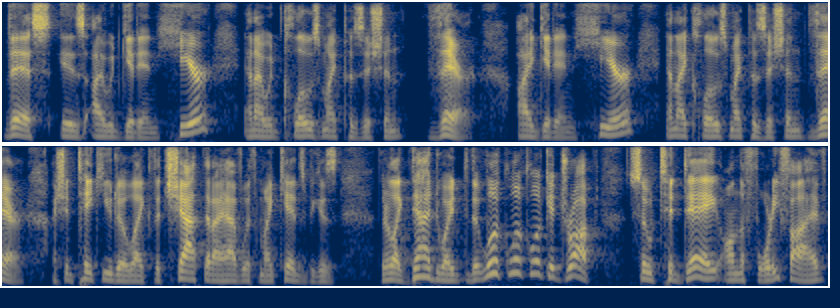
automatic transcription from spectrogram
this is i would get in here and i would close my position there. I get in here and i close my position there. I should take you to like the chat that i have with my kids because they're like dad do i look look look it dropped. So today on the 45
